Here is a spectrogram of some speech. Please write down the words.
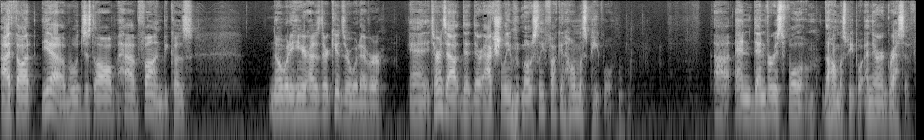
I thought, yeah, we'll just all have fun because nobody here has their kids or whatever. And it turns out that they're actually mostly fucking homeless people. Uh, and Denver is full of them, the homeless people, and they're aggressive.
